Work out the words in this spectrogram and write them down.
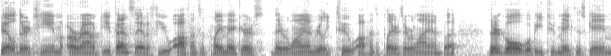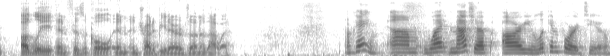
build their team around defense. They have a few offensive playmakers they rely on, really two offensive players they rely on, but their goal will be to make this game ugly and physical and, and try to beat Arizona that way. Okay. Um, what matchup are you looking forward to?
